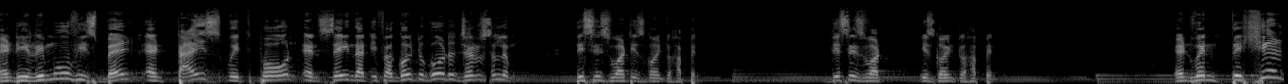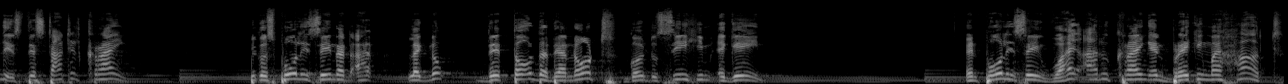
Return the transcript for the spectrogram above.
And he removes his belt and ties with Paul and saying that if you are going to go to Jerusalem, this is what is going to happen. This is what is going to happen. And when they hear this, they started crying. Because Paul is saying that, I, like, no, they thought that they are not going to see him again. And Paul is saying, Why are you crying and breaking my heart?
